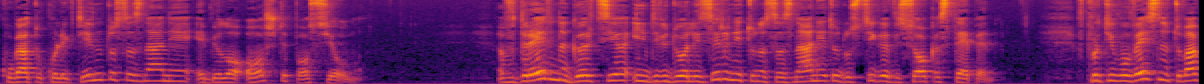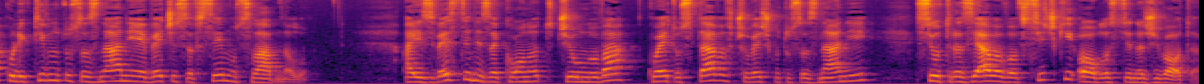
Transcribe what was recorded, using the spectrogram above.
когато колективното съзнание е било още по-силно. В древна Гърция индивидуализирането на съзнанието достига висока степен. В противовес на това колективното съзнание е вече съвсем ослабнало. А известен е законът, че онова, което става в човешкото съзнание, се отразява във всички области на живота.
